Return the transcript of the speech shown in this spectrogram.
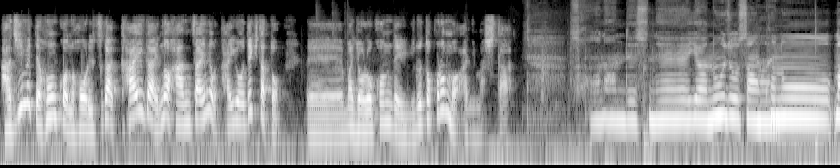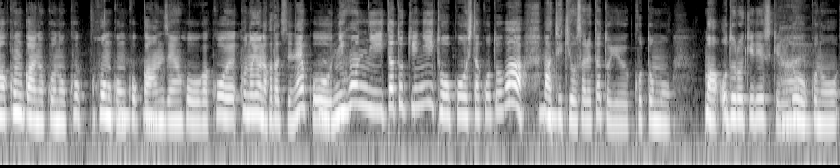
初めて香港の法律が海外の犯罪にも対応できたと、えー、まあ、喜んでいるところもありました。そうなんですね。いや農場さん、はい、このまあ今回のこの香港国家安全法がこうこのような形でね、こう、うん、日本にいた時に投稿したことがまあ適用されたということもまあ、驚きですけれど、はい、この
